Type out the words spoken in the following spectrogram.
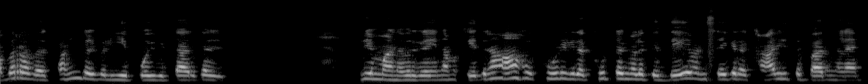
அவரவர் தங்கள் வழியே போய்விட்டார்கள். பிரியமானவர்களை நமக்கு எதிராக கூடுகிற கூட்டங்களுக்கு தேவன் செய்கிற காரியத்தை பாருங்களேன்.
